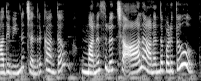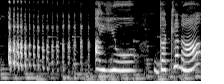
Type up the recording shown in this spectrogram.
అది విన్న చంద్రకాంతం మనసులో చాలా ఆనందపడుతూ అయ్యో గట్లనా?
